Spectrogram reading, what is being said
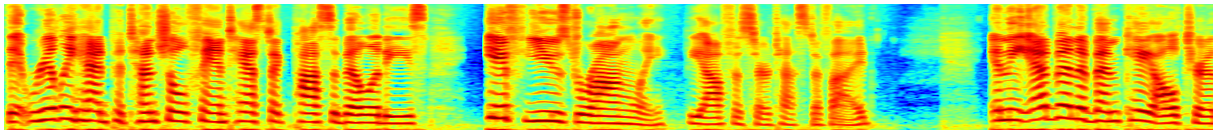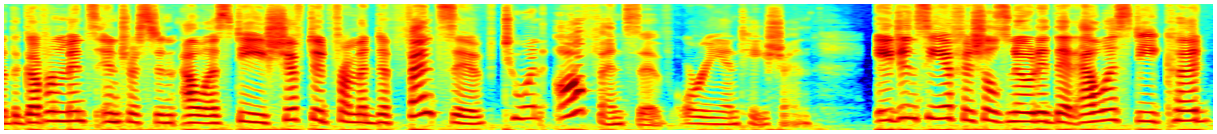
that really had potential fantastic possibilities if used wrongly, the officer testified. In the advent of MK Ultra, the government's interest in LSD shifted from a defensive to an offensive orientation. Agency officials noted that LSD could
